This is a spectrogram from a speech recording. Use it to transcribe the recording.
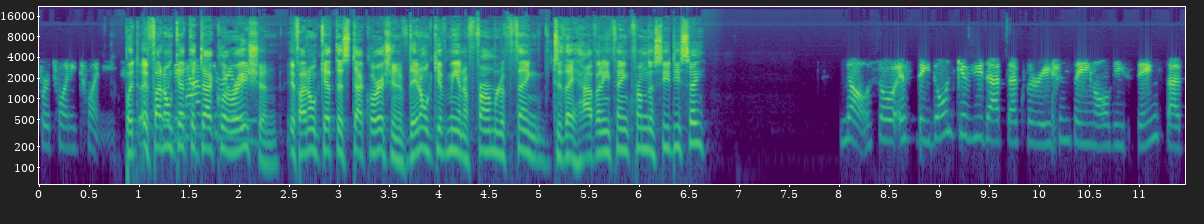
for twenty twenty. But if I don't they get the have to really- declaration, if I don't get this declaration, if they don't give me an affirmative thing, do they have anything from the CDC? No. So if they don't give you that declaration saying all these things that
